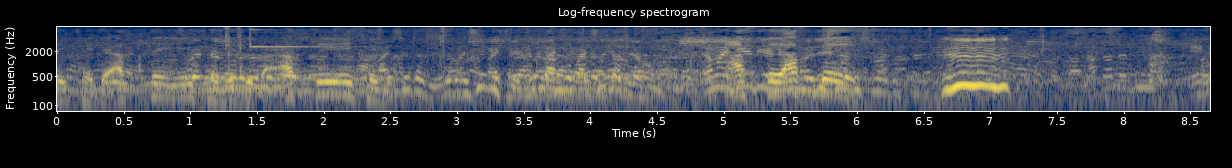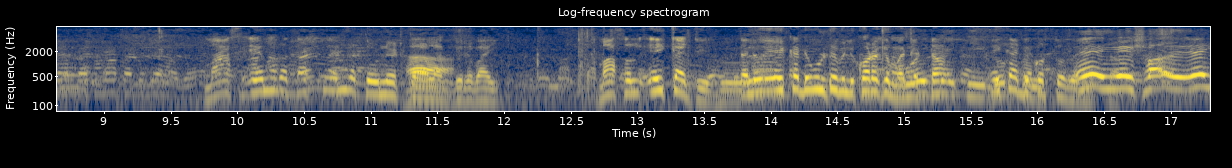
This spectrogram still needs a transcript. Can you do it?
এই সাইডে আস্তে এই সাইডে দিবা, আস্তে এই সাইডে আস্তে আস্তে। মাছ এমরা তার এমরা তো নেট করা লাগবে ভাই। মাছ হলো এই কাটি তাহলে এই কাটি উল্টে বিলি করে কে মানে? এই কাটি করতে হবে। এই এই এই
